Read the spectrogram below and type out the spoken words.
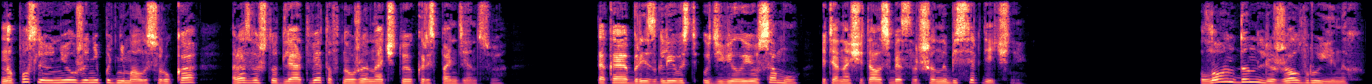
но после у нее уже не поднималась рука, разве что для ответов на уже начатую корреспонденцию. Такая брезгливость удивила ее саму, ведь она считала себя совершенно бессердечной. Лондон лежал в руинах.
